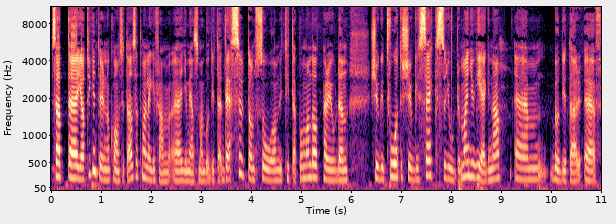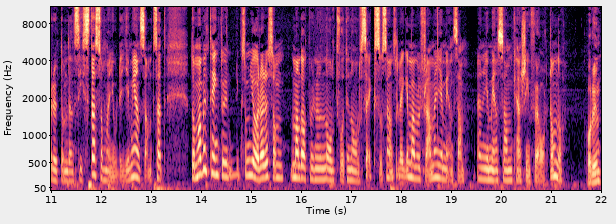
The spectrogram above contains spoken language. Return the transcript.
Så att eh, jag tycker inte det är något konstigt alls att man lägger fram eh, gemensamma budgetar. Dessutom så om vi tittar på mandatperioden 22 till 26 så gjorde man ju egna eh, budgetar eh, förutom den sista som man gjorde gemensamt. Så att de har väl tänkt att liksom göra det som mandatperioden 02 till 06 och sen så lägger man väl fram en gemensam, en gemensam kanske inför 18 då. Karin?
